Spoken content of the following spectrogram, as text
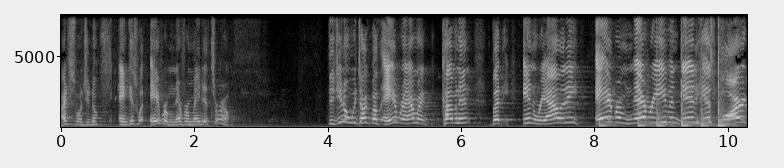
I just want you to know. And guess what? Abram never made it through. Did you know we talked about the Abrahamic covenant, but in reality, Abram never even did his part?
